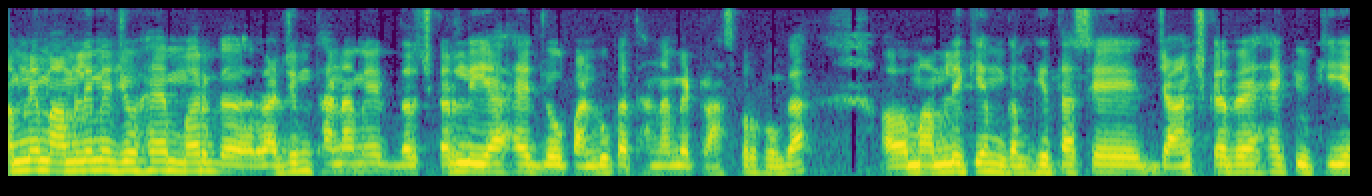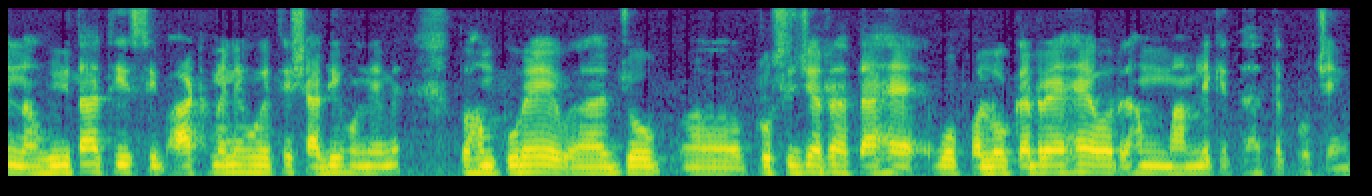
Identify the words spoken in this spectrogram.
हमने मामले में जो है मर्ग राजिम थाना में दर्ज कर लिया है, जो पांडुका थाना में ट्रांसफ़र होगा। और मामले की हम गंभीरता से जाँच कर रहे हैं, क्योंकि ये नवयुता थी, सिर्फ़ आठ महीने हुए थे शादी होने में। तो हम पूरे जो प्रोसीजर रहता है, वो फॉलो कर रहे हैं और हम मामले के तहत तक पहुँचेंगे।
